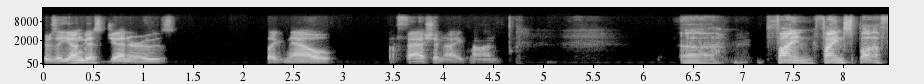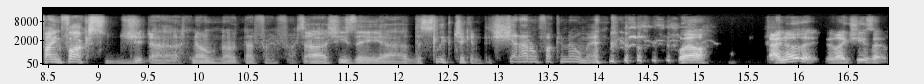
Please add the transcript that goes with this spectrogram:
There's a youngest Jenner who's like now a fashion icon. uh fine fine spot fine fox uh no no not fine fox uh she's the uh the sleek chicken shit i don't fucking know man Well, I know that like she's a.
